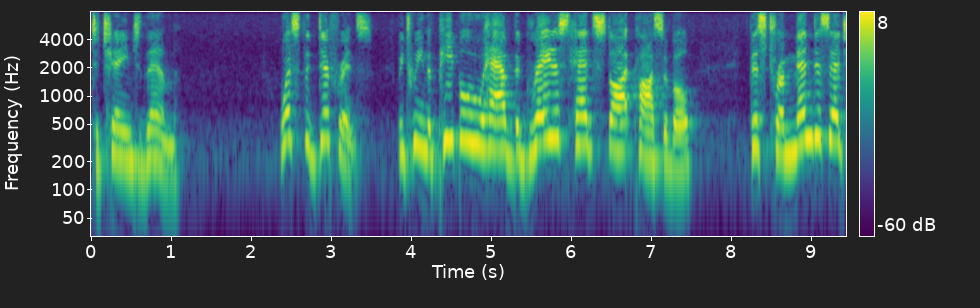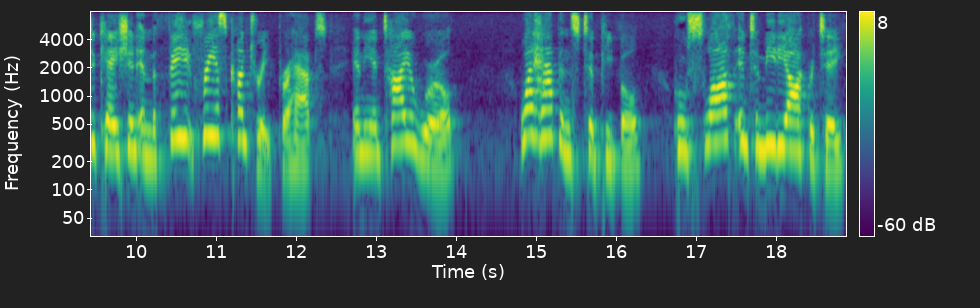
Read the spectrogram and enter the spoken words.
to change them. What's the difference between the people who have the greatest head start possible, this tremendous education in the freest country, perhaps, in the entire world? What happens to people who slough into mediocrity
